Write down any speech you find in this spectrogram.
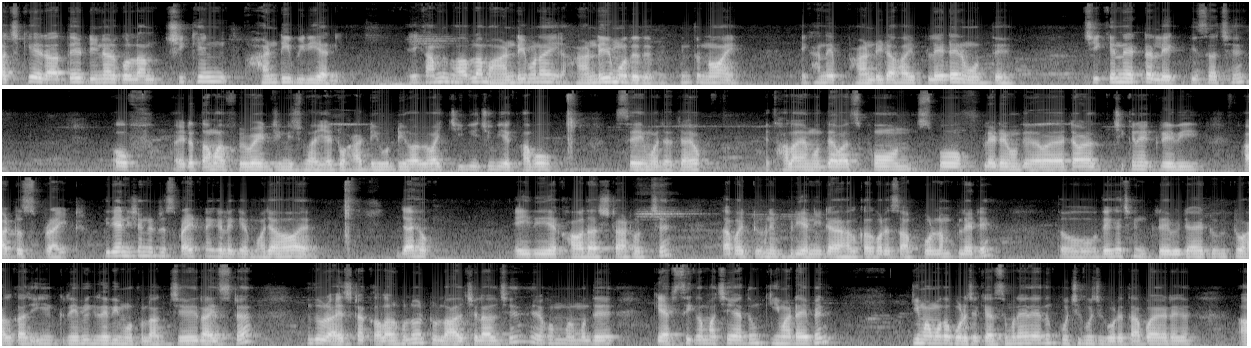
আজকে রাতে ডিনার করলাম চিকেন হান্ডি বিরিয়ানি। এই আমি ভাবলাম হান্ডি মনে হয় হান্ডির মধ্যে দেবে, কিন্তু নয়। এখানে হান্ডিটা হয় প্লেটের মধ্যে। চিকেনের একটা লেগ পিস আছে। ওফ, এটা তো আমার ফেভারিট জিনিস ভাই। একটু হাড্ডি হুড্ডি হবে ভাই চিবিয়ে চিবিয়ে খাব। সেই মজা, যাই হোক। থালার মধ্যে আবার স্পোন স্পোক প্লেটের মধ্যে এটা চিকেনের গ্রেভি আর একটু স্প্রাইট বিরিয়ানির সঙ্গে একটু স্প্রাইট না খেলে কি মজা হয়? যাই হোক। এই দিয়ে খাওয়া দাওয়া স্টার্ট হচ্ছে। তারপর একটুখানি বিরিয়ানিটা হালকা করে সার্ভ করলাম প্লেটে তো দেখেছেন গ্রেভিটা একটু একটু হালকা ইয়ে গ্রেভি গ্রেভি মতো লাগছে রাইসটা কিন্তু রাইসটা কালার হলো একটু লালচে লালচে। এরকম ওর মধ্যে ক্যাপসিকাম আছে, একদম কিমা টাইপের কিমা মতো করেছে ক্যাপসিকাম মানে একদম কুচি কুচি করে। তারপর এটাকে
